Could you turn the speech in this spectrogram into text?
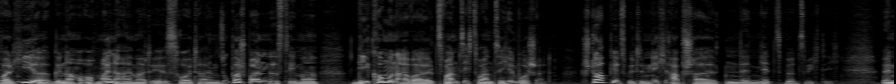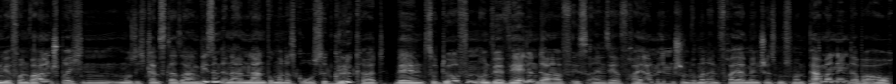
Weil hier genau auch meine Heimat ist, heute ein super spannendes Thema, die Kommunalwahl 2020 in Burscheid. Stopp, jetzt bitte nicht abschalten, denn jetzt wird's wichtig. Wenn wir von Wahlen sprechen, muss ich ganz klar sagen, wir sind in einem Land, wo man das große Glück hat, wählen zu dürfen. Und wer wählen darf, ist ein sehr freier Mensch. Und wenn man ein freier Mensch ist, muss man permanent aber auch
